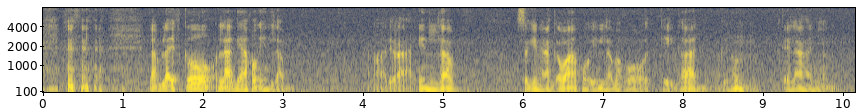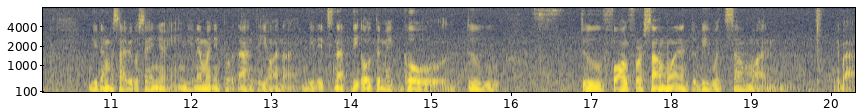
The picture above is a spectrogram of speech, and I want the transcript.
love life ko. Lagi akong in love. Oh, di ba? In love sa ginagawa ko, in love ako kay God. Ganun. Kailangan yon. Hindi naman sabi ko sa inyo eh, hindi naman importante yung ano. Eh. Hindi, it's not the ultimate goal to to fall for someone and to be with someone. Diba?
